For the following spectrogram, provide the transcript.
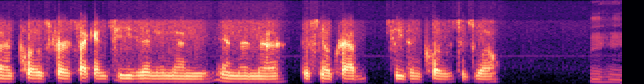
uh, closed for a second season, and then and then the, the snow crab season closed as well. Mm-hmm.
